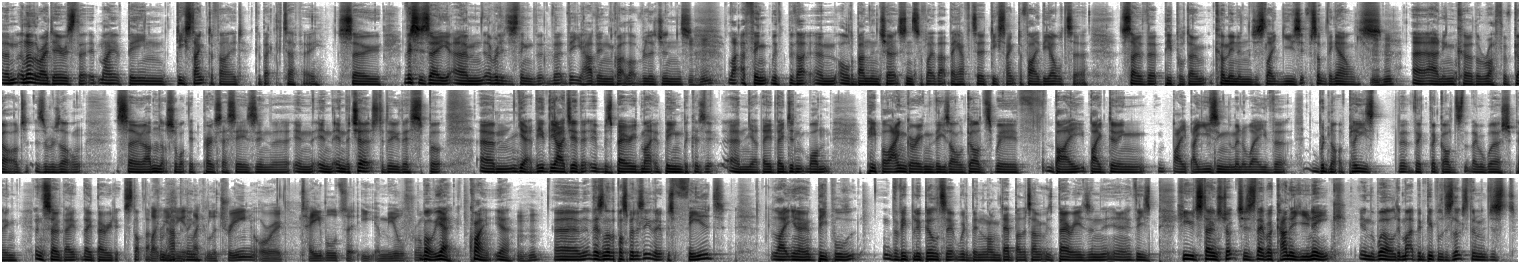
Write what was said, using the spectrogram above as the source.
Um, another idea is that it might have been desanctified Göbekli Tepe. So this is a um, a religious thing that, that, that you have in quite a lot of religions. hmm Like I think with with that, um, old abandoned churches and stuff like that, they have to desanctify the altar so that people don't come in and just like use it for something else hmm uh, and incur the wrath of God as a result. So I'm not sure what the process is in the in in, in the church to do this, but um, yeah, the the idea that it was buried might have been because it um, yeah they, they didn't want people angering these old gods with by by doing by by using them in a way that would not have pleased the, the, the gods that they were worshipping, and so they, they buried it to stop that Like from using happening. it like a latrine or a table to eat a meal from. well, yeah, quite, yeah. hmm Um, there's another possibility that it was feared, like you know, people, the people who built it would have been long dead by the time it was buried, and you know, these huge stone structures they were kind of unique in the world. It might have been people just looked at them and just,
